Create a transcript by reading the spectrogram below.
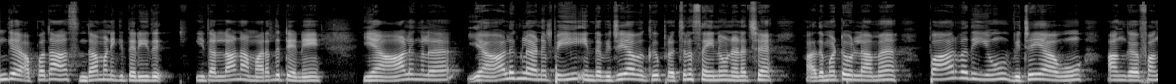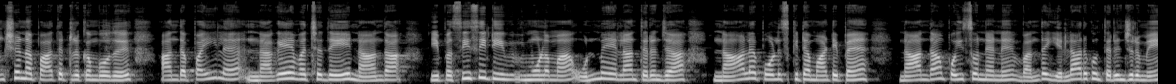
இங்கே அப்போ தான் சிந்தாமணிக்கு தெரியுது. இதெல்லாம் நான் மறந்துட்டேனே. என் ஆளுங்களை என் ஆளுங்களை அனுப்பி இந்த விஜயாவுக்கு பிரச்சனை செய்யணும்னு நினச்சேன். அது மட்டும் இல்லாமல் பார்வதியும் விஜயாவும் அங்கே ஃபங்க்ஷனை பார்த்துட்ருக்கும்போது அந்த பையில் நகையை வச்சதே நான் தான். இப்போ சிசிடிவி மூலமாக உண்மையெல்லாம் தெரிஞ்சால் நாளை போலீஸ்கிட்ட மாட்டிப்பேன். நான் தான் பொய் சொன்னேன்னு வந்த எல்லாருக்கும் தெரிஞ்சிருமே.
